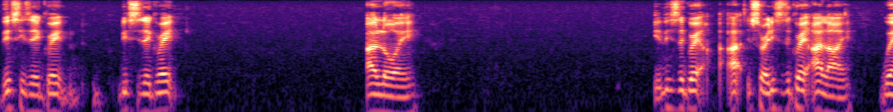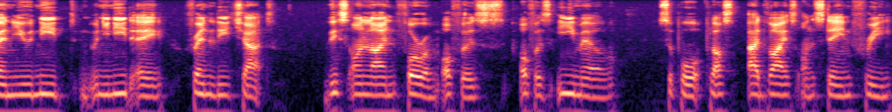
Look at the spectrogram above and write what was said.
This is a great this is a great alloy. This is a great uh, sorry this is a great ally when you need when you need a friendly chat. This online forum offers offers email support plus advice on staying free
